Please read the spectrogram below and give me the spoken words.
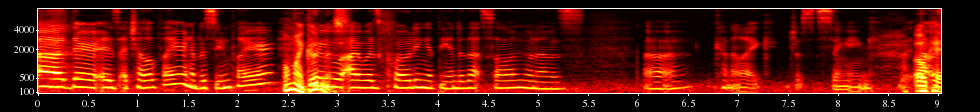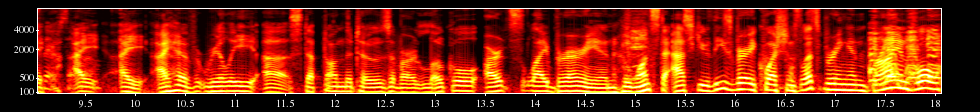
uh, there is a cello player and a bassoon player. Oh my goodness. Who I was quoting at the end of that song when I was uh, kind of like just singing. That Okay, their solo. I, I I have really uh, stepped on the toes of our local arts librarian who wants to ask you these very questions. Let's bring in Brian Vole.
